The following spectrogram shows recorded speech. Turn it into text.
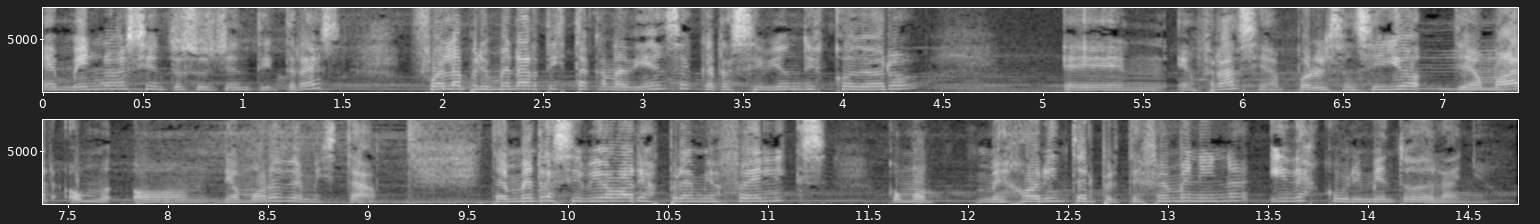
En 1983 fue la primera artista canadiense que recibió un disco de oro en, Francia por el sencillo De, amar o- de Amor o de Amistad. También recibió varios premios Félix como Mejor Intérprete Femenina y Descubrimiento del Año.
